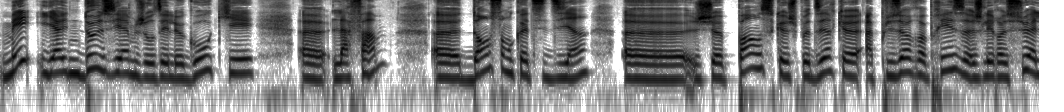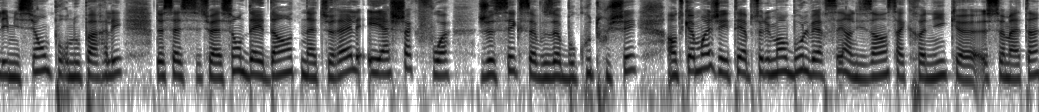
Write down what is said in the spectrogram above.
Mais il y a une deuxième José Legault qui est la femme euh, dans son quotidien. Euh, je pense que je peux dire que à plusieurs reprises, je l'ai reçue à l'émission pour nous parler de sa situation d'aidante naturelle et à chaque fois, je sais que ça vous a beaucoup touché. En tout cas, moi, j'ai été absolument bouleversée en lisant sa chronique euh, ce matin.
